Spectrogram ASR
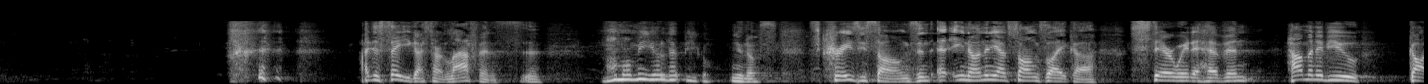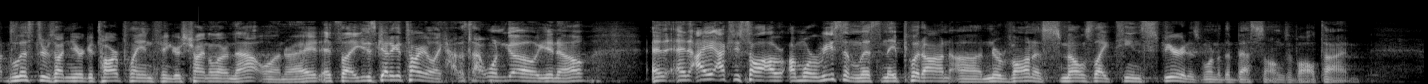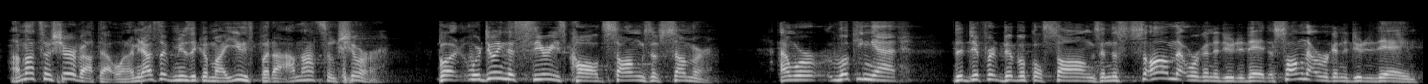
I just say you guys start laughing. Mamma mia, let me go. You know, it's, crazy songs. And, you know, and then you have songs like, uh, Stairway to Heaven. How many of you got blisters on your guitar playing fingers trying to learn that one, right? It's like, you just get a guitar, you're like, how does that one go, you know? And, and I actually saw a, a more recent list and they put on, uh, Smells Like Teen Spirit as one of the best songs of all time. I'm not so sure about that one. I mean, that's the music of my youth, but uh, I'm not so sure. But we're doing this series called Songs of Summer. And we're looking at the different biblical songs. And the psalm that we're going to do today, the song that we're going to do today,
